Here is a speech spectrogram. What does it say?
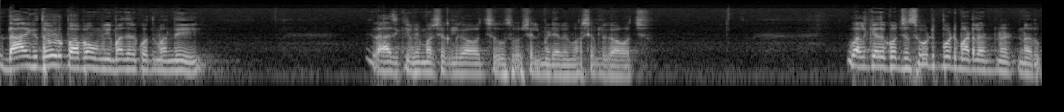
దానికి తోడు పాపం ఈ మధ్యన కొంతమంది రాజకీయ విమర్శకులు కావచ్చు సోషల్ మీడియా విమర్శకులు కావచ్చు. వాళ్ళకి ఏదో కొంచెం సూటిపోటి మాటలు అంటున్నట్టున్నారు.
